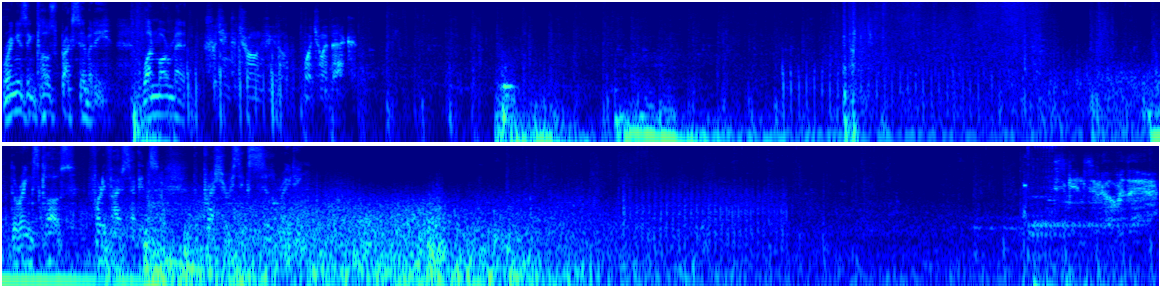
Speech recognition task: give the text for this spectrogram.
Ring is in close proximity. One more minute. Switching to drone view. Watch my back. The ring's close. 45 seconds. The pressure is exhilarating. Skin suit over there.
